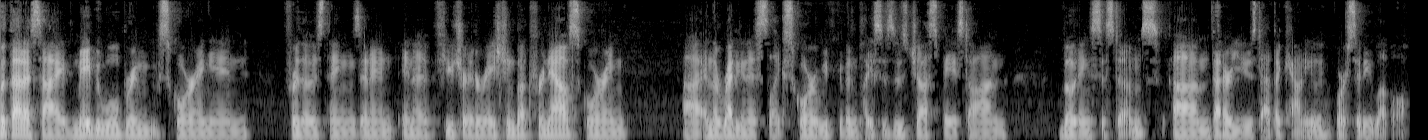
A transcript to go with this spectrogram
put that aside. Maybe we'll bring scoring in for those things and in, in a future iteration. But for now, scoring uh, and the readiness like score we've given places is just based on voting systems um, that are used at the county or city level.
